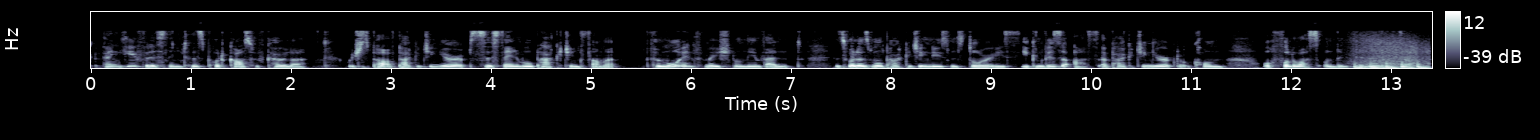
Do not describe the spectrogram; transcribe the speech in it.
Thank you for listening to this podcast with Koehler, which is part of Packaging Europe's Sustainable Packaging Summit. For more information on the event, as well as more packaging news and stories, you can visit us at packagingeurope.com or follow us on LinkedIn and Twitter.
